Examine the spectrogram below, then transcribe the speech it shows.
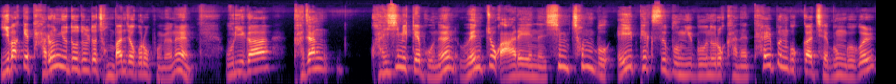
이 밖에 다른 유도들도 전반적으로 보면은 우리가 가장 관심 있게 보는 왼쪽 아래에 있는 심천부 에이펙스 부분으로 가는 탈분국과 재분국을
